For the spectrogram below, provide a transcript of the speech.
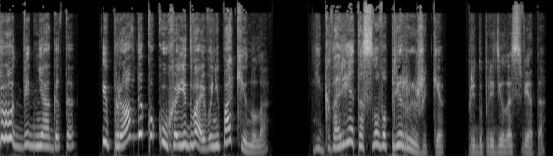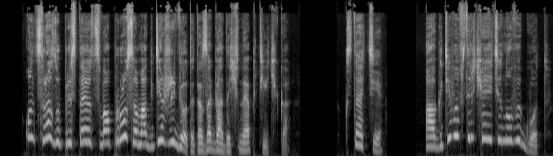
Вот бедняга-то! И правда кукуха едва его не покинула? «Не говори это слово при Рыжике», — предупредила Света. «Он сразу пристает с вопросом, а где живет эта загадочная птичка?» «Кстати, а где вы встречаете Новый год?»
